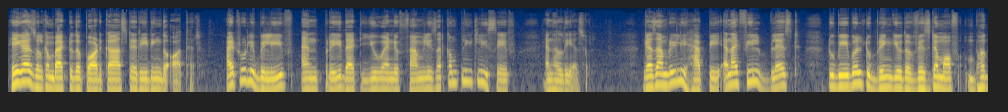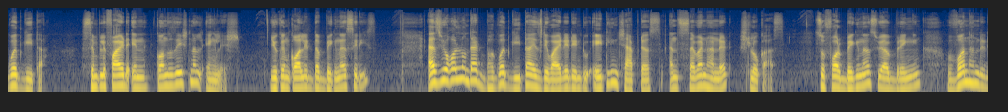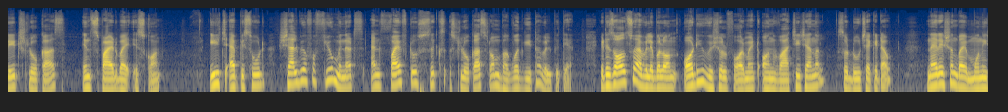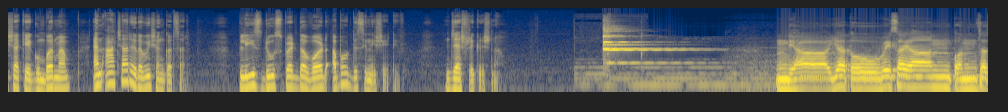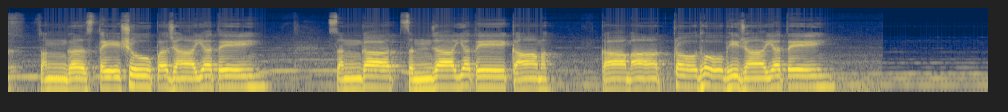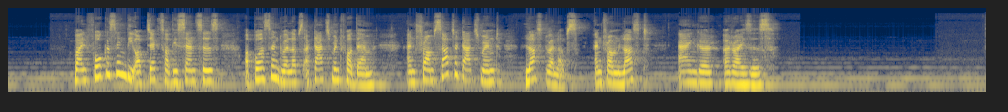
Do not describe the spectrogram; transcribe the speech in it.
Hey guys, welcome back to the podcast Reading the Author. I truly believe and pray that you and your families are completely safe and healthy as well. Guys, I'm really happy and I feel blessed to be able to bring you the wisdom of Bhagavad Gita, simplified in conversational English. You can call it the beginner series. As you all know that Bhagavad Gita is divided into 18 chapters and 700 shlokas. So for beginners, we are bringing 108 shlokas inspired by ISKCON. Each episode shall be of a few minutes and 5 to 6 shlokas from Bhagavad Gita will be there. It is also available on audio visual format on Vachi channel, so do check it out. Narration by Monisha K. Gumbar ma'am and Acharya Ravi Shankar sir. Please do spread the word about this initiative. Jai Shri Krishna. ध्यायतो विषयान् पुंसस्सङ्गस्तेषुपजायते सङ्गात् सञ्जायते कामः कामात् क्रोधोऽभिजायते While focusing the objects of the senses, a person develops attachment for them, and from such attachment, lust develops, and from lust, anger arises.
